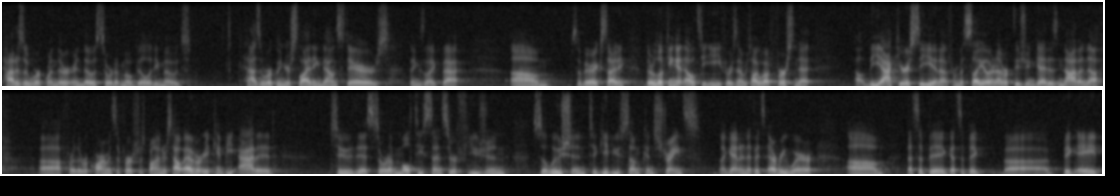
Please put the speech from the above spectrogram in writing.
how does it work when they're in those sort of mobility modes? How does it work when you're sliding downstairs? Things like that. Um, so very exciting. They're looking at LTE, for example. We talk about FirstNet. Uh, the accuracy a, from a cellular network that you can get is not enough uh, for the requirements of first responders. However, it can be added to this sort of multi-sensor fusion solution to give you some constraints. Again, and if it's everywhere, um, that's a big, that's a big, uh, big aid.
